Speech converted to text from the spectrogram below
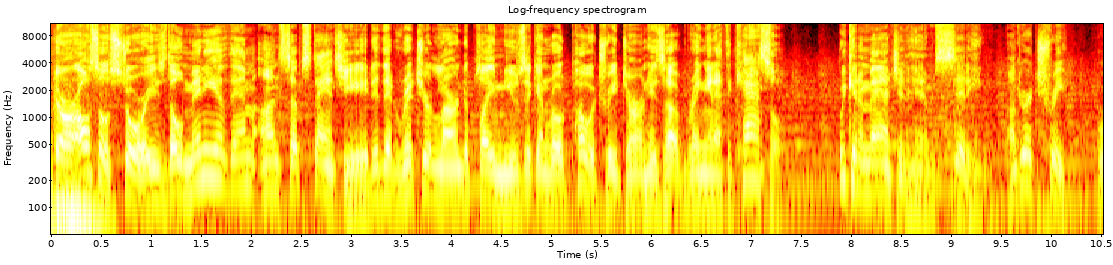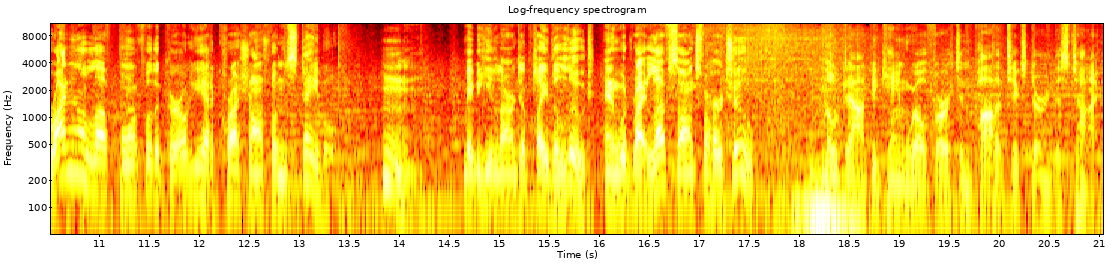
There are also stories, though many of them unsubstantiated, that Richard learned to play music and wrote poetry during his upbringing at the castle. We can imagine him sitting under a tree, writing a love poem for the girl he had a crush on from the stable. Hmm, maybe he learned to play the lute and would write love songs for her too. No doubt became well versed in politics during this time.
